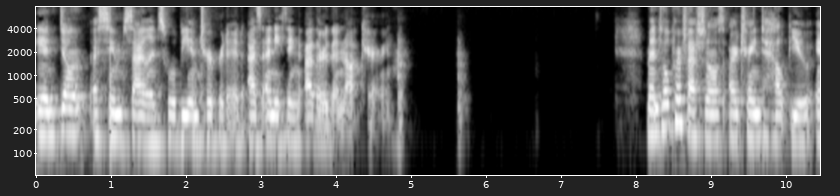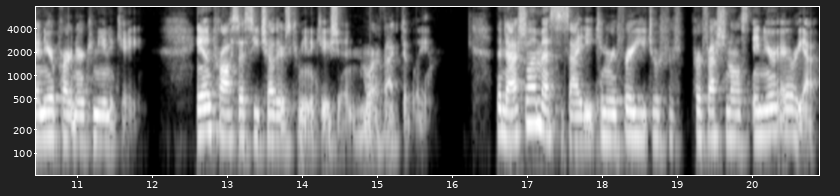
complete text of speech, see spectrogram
And don't assume silence will be interpreted as anything other than not caring. Mental professionals are trained to help you and your partner communicate and process each other's communication more effectively. The National MS Society can refer you to professionals in your area.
